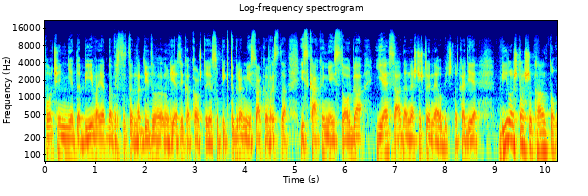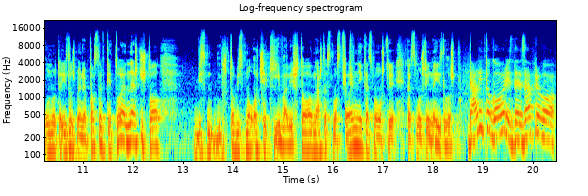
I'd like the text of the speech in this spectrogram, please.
počinje da biva jedna vrsta standardizovanog jezika kao što jesu piktogrami i svaka vrsta iskakanja iz toga je sada nešto što je neobično. Kad je bilo šta šokantno unutar izložbene postavke, to je nešto što uh, bismo, što bismo očekivali, što, na što smo spremni kad smo, ušli, kad smo ušli na izložbu. Da li to govori da je zapravo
